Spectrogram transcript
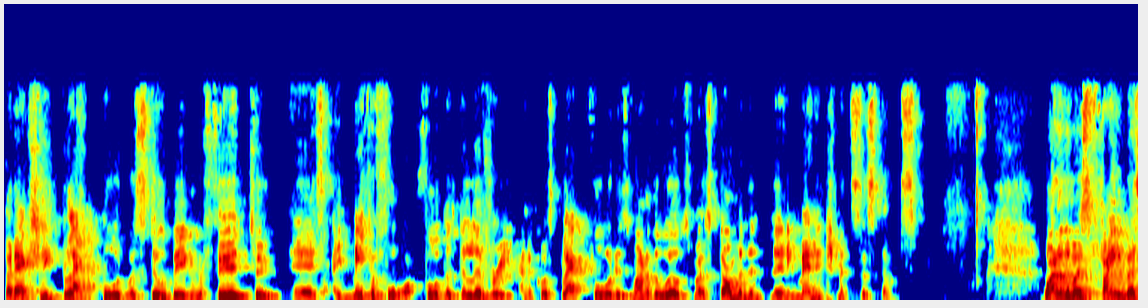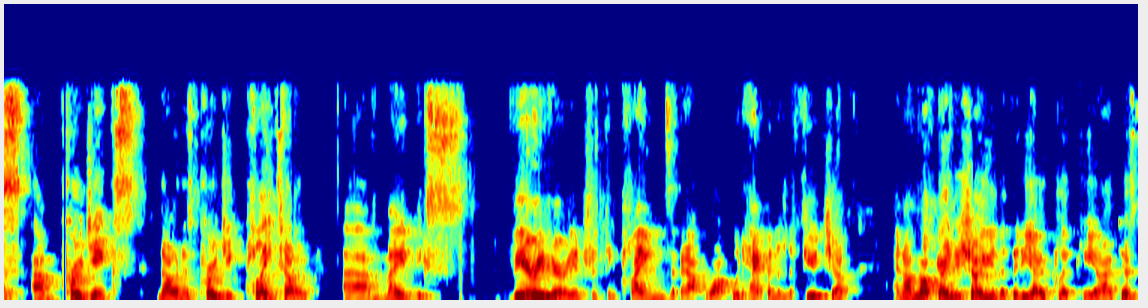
but actually Blackboard was still being referred to as a metaphor for the delivery. And of course, Blackboard is one of the world's most dominant learning management systems. One of the most famous um, projects known as Project Plato um, made very, very interesting claims about what would happen in the future. And I'm not going to show you the video clip here. I've just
